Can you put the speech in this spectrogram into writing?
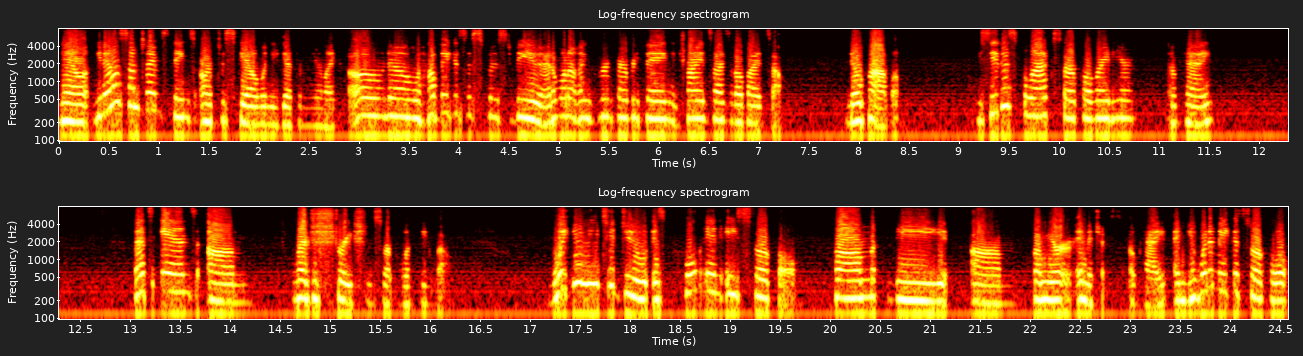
Now, you know sometimes things aren't to scale when you get them you're like, oh no, how big is this supposed to be? I don't want to ungroup everything and try and size it all by itself. No problem. You see this black circle right here? Okay. That's Anne's um, registration circle, if you will. What you need to do is pull in a circle from the um, from your images, okay? And you want to make a circle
